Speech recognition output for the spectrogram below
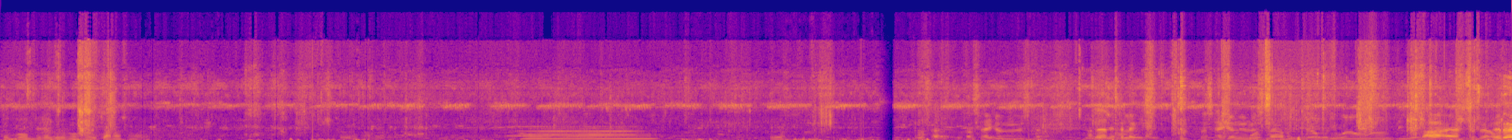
তো বন্ধুরা গুলো মনে হয় জানা শোনা। সাইকেল নিস না? সাইকেল নিস না? দাঁড়া একসাথে এলে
